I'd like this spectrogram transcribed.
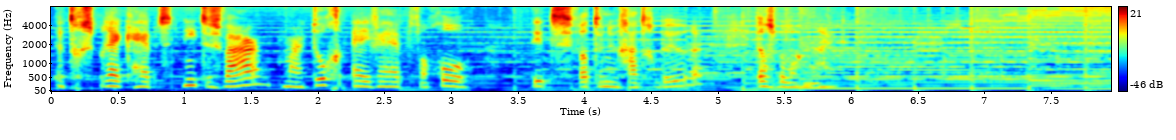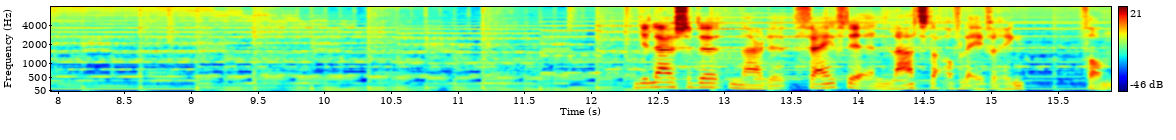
het gesprek hebt, niet te zwaar, maar toch even hebt van: Goh, dit is wat er nu gaat gebeuren. Dat is belangrijk. Je luisterde naar de vijfde en laatste aflevering van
